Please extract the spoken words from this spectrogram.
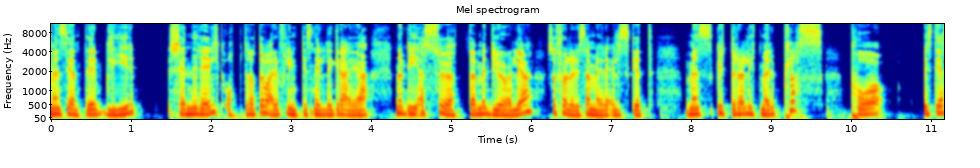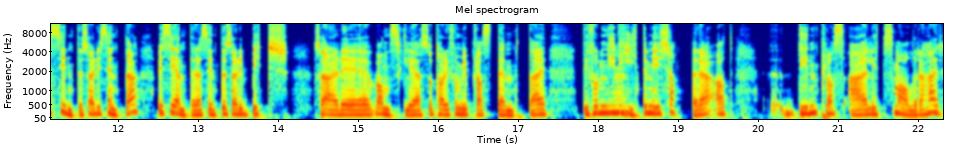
Mens jenter blir generelt oppdratt til å være flinke, snille, greie. Når de er søte, medgjørlige, så føler de seg mer elsket. Mens gutter har litt mer plass på Hvis de er sinte, så er de sinte. Hvis jenter er sinte, så er de bitch. Så er de vanskelige, så tar de for mye plass. Demp deg. De får vite mye kjappere at eh, din plass er litt smalere her.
